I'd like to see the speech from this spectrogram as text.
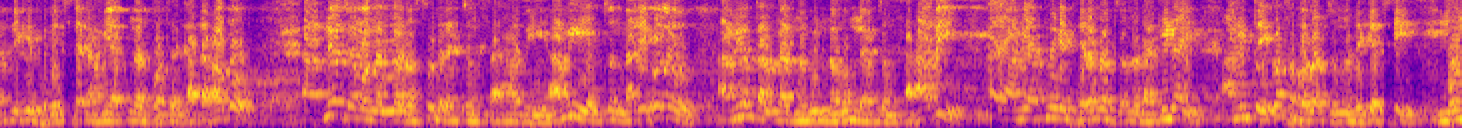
আপনি কি ভেবেছেন আমি আপনার পথের কাটা হব? আপনিও যেমন আল্লাহ রসুলের একজন সাহাবি, আমি একজন নারী হলেও আমিও তো আল্লাহর নবীন নগণ্য একজন সাহাবি। আরে, আমি আপনাকে ফেরানোর জন্য ডাকি নাই। আমি তো এই কথা বলার জন্য ডেকেছি। মন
